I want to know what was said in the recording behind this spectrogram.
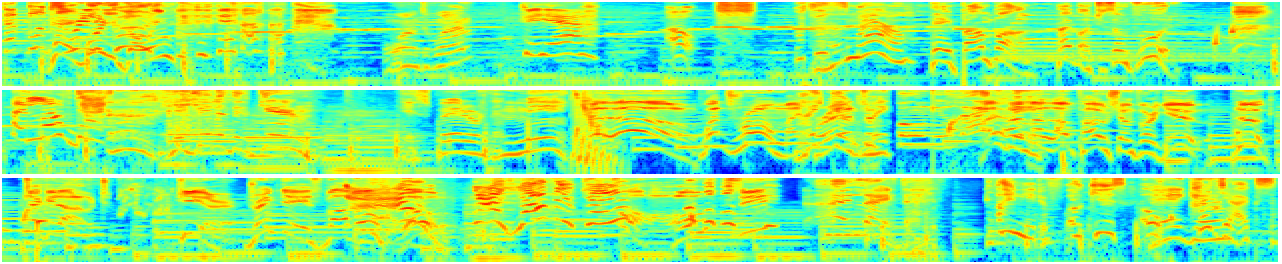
that looks hey, really where are you good. going? Want one? yeah. Oh, what's that smell? Hey, Pom Pom, I bought you some food. I love that. He did it again. He's better than me. Hello. What's wrong, my I friend? can make Pony like I have me. a love potion for you. Look, check it out. Here, drink this, Bubble. Whoa. I love you, Caine. Oh, see? I like that. I need to focus. Oh, Hey, hi, girl. Jax.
